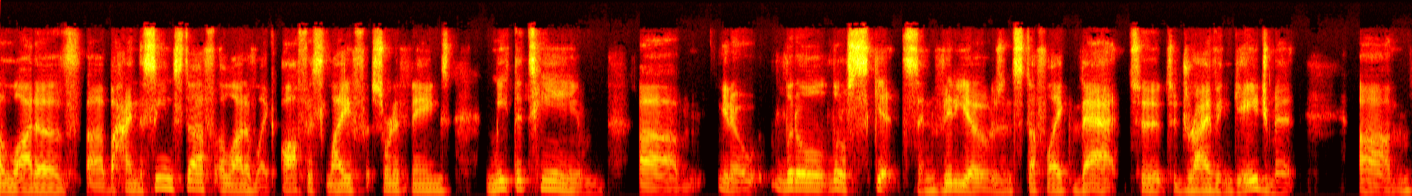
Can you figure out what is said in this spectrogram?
a lot of uh, behind the scenes stuff, a lot of like office life sort of things, meet the team, um, you know, little little skits and videos and stuff like that to to drive engagement. Um,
